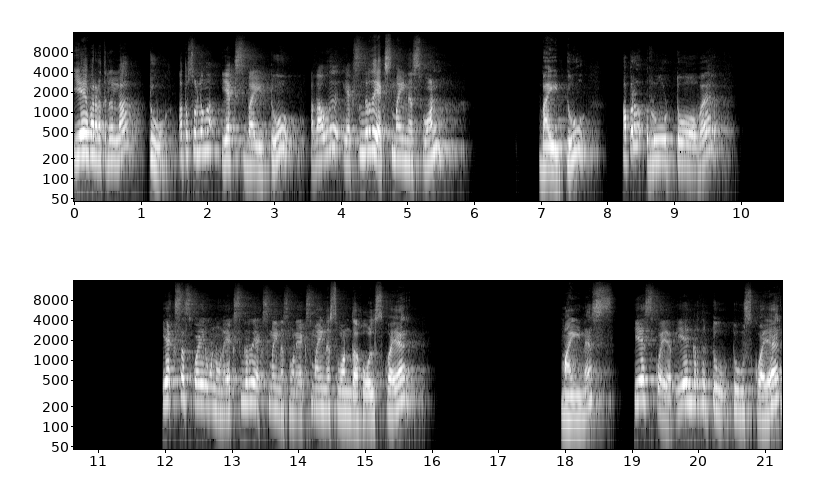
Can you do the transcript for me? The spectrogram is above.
ஏ வர இடத்துலலாம் டூ அப்போ சொல்லுங்கள் எக்ஸ் பை டூ அதாவது எக்ஸுங்கிறது x minus one by two அப்புறம் root over x square one ஒன்று எக்ஸுங்கிறது x minus one x minus one the whole square minus A square ஏங்கிறது two two square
